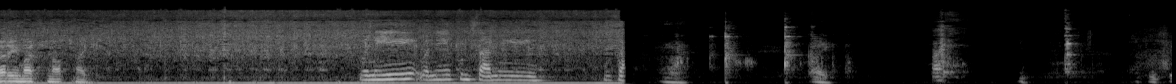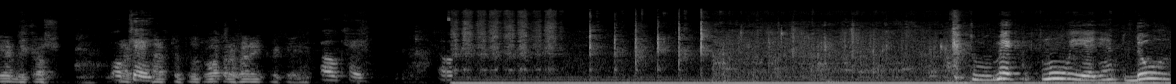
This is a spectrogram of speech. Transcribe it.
very much nutmeg. วันนี้วันนี้คุณสามีคุณสา Aye. Put here because Okay. have, have to put water very quickly. Okay. okay. to make movie and you have to do.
